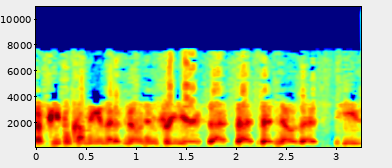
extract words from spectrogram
of people coming in that have known him for years that that that know that he's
